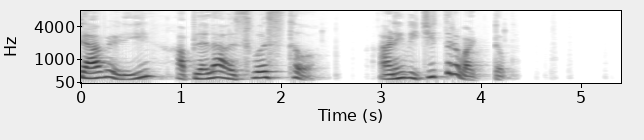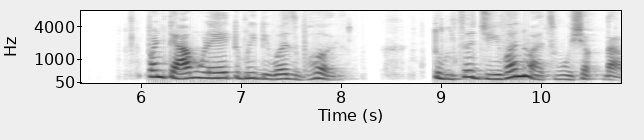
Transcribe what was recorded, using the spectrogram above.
त्यावेळी आपल्याला अस्वस्थ आणि विचित्र वाटतं. पण त्यामुळे तुम्ही दिवसभर तुमचं जीवन वाचवू शकता.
